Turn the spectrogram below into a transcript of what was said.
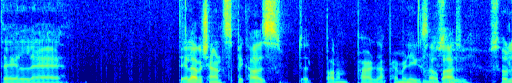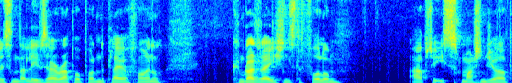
they'll uh, they'll have a chance because the bottom part of that Premier League is so bad. So listen, that leaves our wrap up on the playoff final. Congratulations to Fulham. Absolutely smashing job.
